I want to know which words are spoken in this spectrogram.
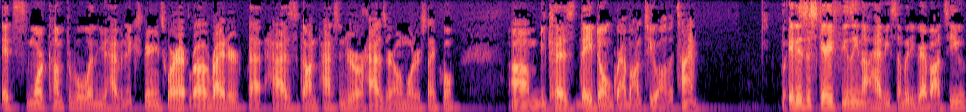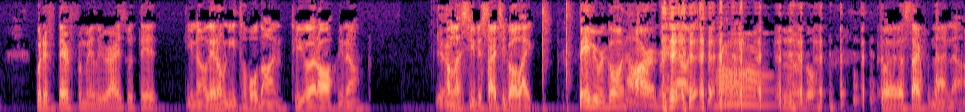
it's more comfortable when you have an experienced ri- uh, rider that has gone passenger or has their own motorcycle, um, because they don't grab onto you all the time. It is a scary feeling not having somebody grab onto you, but if they're familiarized with it, you know they don't need to hold on to you at all. You know, Yeah. unless you decide to go like, "Baby, we're going hard right now." You know. But aside from that, no.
